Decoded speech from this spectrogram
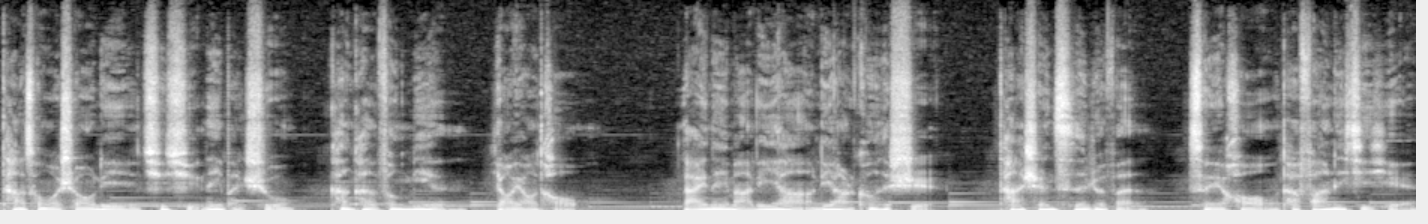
他从我手里去取那本书，看看封面，摇摇头。莱内玛利亚里尔克的事，他深思着问。随后他翻了几页，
